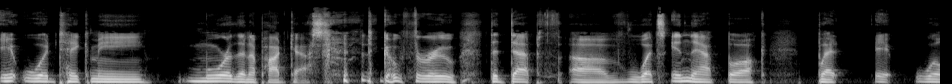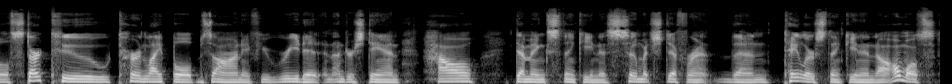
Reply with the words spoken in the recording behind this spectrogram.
It would take me more than a podcast to go through the depth of what's in that book, but it will start to turn light bulbs on if you read it and understand how Deming's thinking is so much different than Taylor's thinking. And almost,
